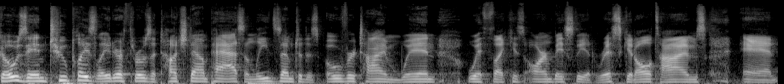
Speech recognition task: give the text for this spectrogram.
goes in two plays later throws a touchdown pass and leads them to this overtime win with like his arm basically at risk at all times. And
